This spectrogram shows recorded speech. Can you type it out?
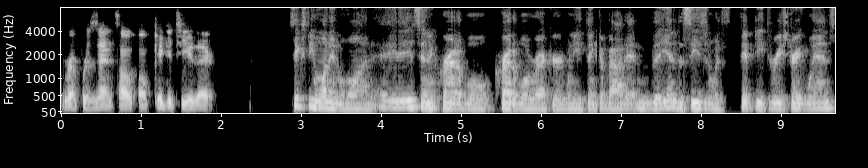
represents. I'll, I'll kick it to you there. 61 and 1 it's an incredible credible record when you think about it and the end of the season with 53 straight wins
